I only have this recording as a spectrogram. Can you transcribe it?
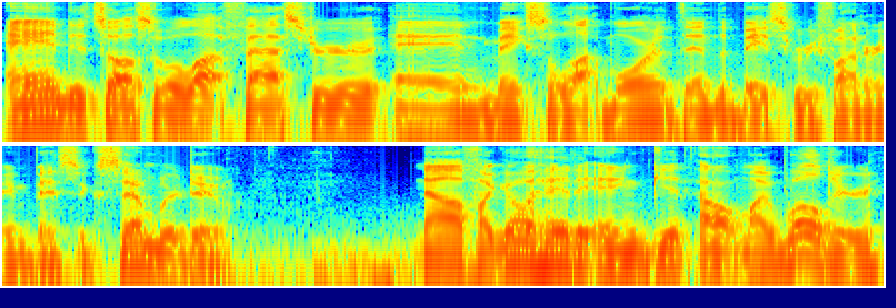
and it's also a lot faster and makes a lot more than the basic refinery and basic assembler do. Now, if I go ahead and get out my welder,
